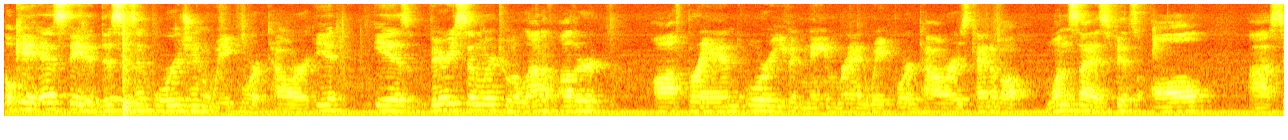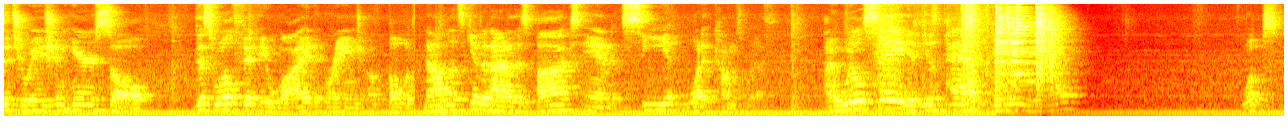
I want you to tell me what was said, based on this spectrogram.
Okay, as stated, this is an Origin wakeboard tower. It is very similar to a lot of other off-brand or even name-brand wakeboard towers. Kind of a one-size-fits-all uh, situation here. So this will fit a wide range of boats. Now let's get it out of this box and see what it comes with. I will say it is packed very well. Whoops.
